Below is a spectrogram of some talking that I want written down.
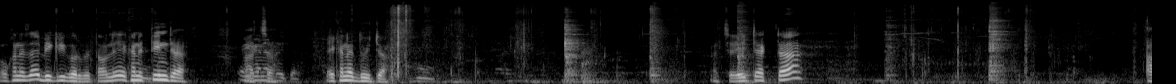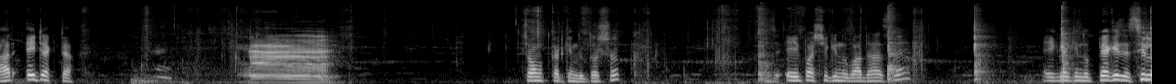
ওখানে যাই বিক্রি করবে তাহলে এখানে তিনটা। আচ্ছা এখানে দুইটা। হ্যাঁ। আচ্ছা এইটা একটা। আর এইটা একটা। চমৎকার কিন্তু দর্শক। এই পাশে কিন্তু বাধা আছে। এইগুলো কিন্তু প্যাকেজে ছিল।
